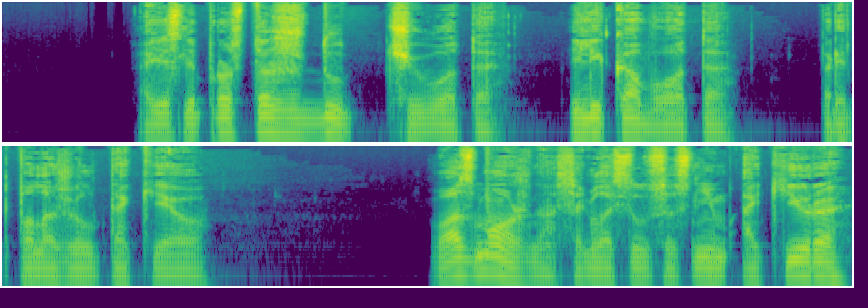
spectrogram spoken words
— А если просто ждут чего-то или кого-то? — предположил Такео. — Возможно, — согласился с ним Акира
